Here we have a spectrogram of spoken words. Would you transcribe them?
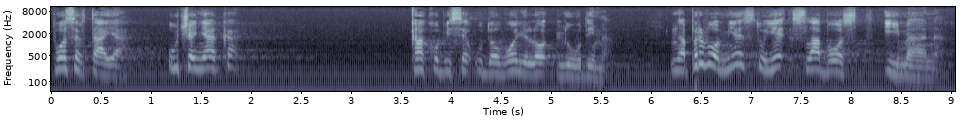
posrtaja učenjaka kako bi se udovoljilo ljudima. Na prvom mjestu je slabost imana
